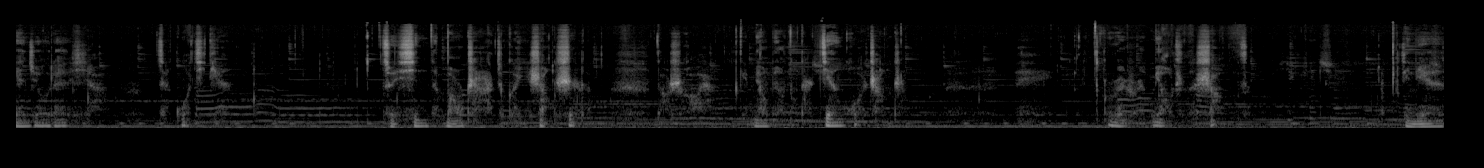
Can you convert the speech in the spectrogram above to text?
研究了一下，再过几天。最新的猫茶就可以上市了，到时候呀，给喵喵弄点尖货尝尝，哎，润润喵子的嗓子。今天，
